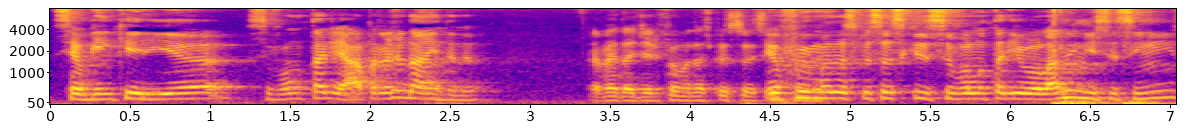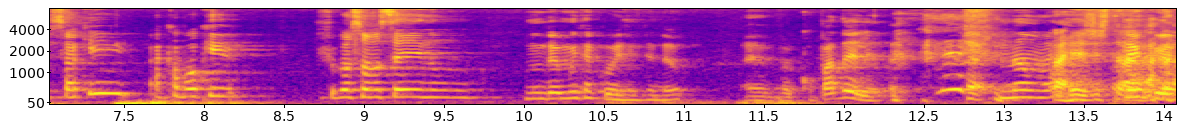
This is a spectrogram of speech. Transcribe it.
se alguém queria se voluntariar para ajudar, entendeu? Na verdade, ele foi uma das pessoas que Eu fui uma das pessoas que se voluntariou lá no início, assim, só que acabou que ficou só você e não, não deu muita coisa, entendeu? É culpa dele. Não, mas. Tá registrado. Tranquilo.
